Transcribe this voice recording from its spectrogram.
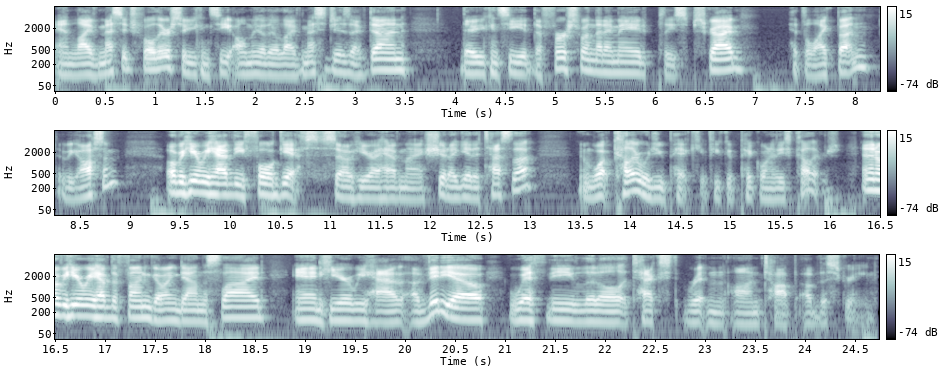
and live message folder. So you can see all my other live messages I've done. There you can see the first one that I made. Please subscribe, hit the like button. That'd be awesome. Over here we have the full GIFs. So here I have my should I get a Tesla? And what color would you pick if you could pick one of these colors? And then over here we have the fun going down the slide. And here we have a video with the little text written on top of the screen.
